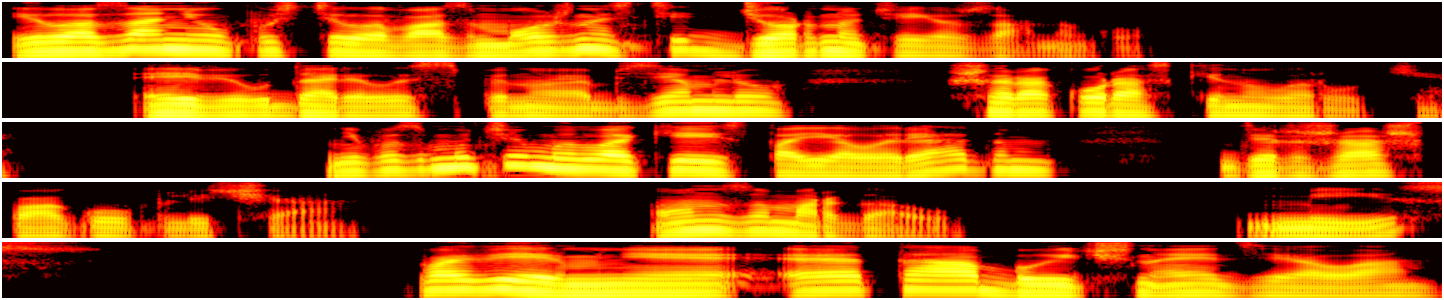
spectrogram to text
и лоза не упустила возможности дернуть ее за ногу. Эви ударилась спиной об землю, широко раскинула руки. Невозмутимый лакей стоял рядом, держа шпагу у плеча. Он заморгал. «Мисс?» «Поверь мне, это обычное дело».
